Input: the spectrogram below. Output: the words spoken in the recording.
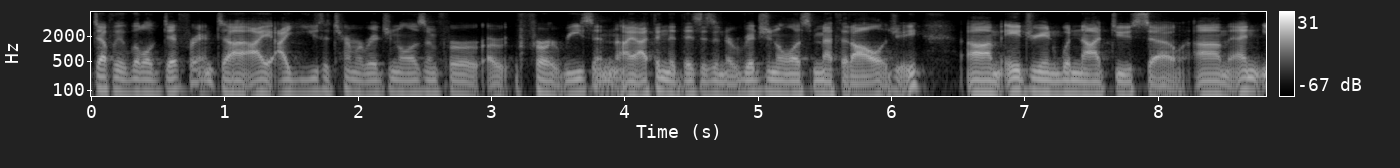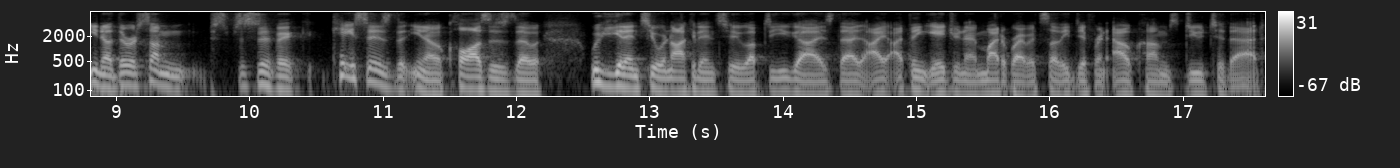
definitely a little different. Uh, I, I, use the term originalism for for a reason. I, I, think that this is an originalist methodology. Um, Adrian would not do so. Um, and you know there are some specific cases that you know clauses that we could get into or not get into, up to you guys. That I, I think Adrian and I might arrive at slightly different outcomes due to that.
